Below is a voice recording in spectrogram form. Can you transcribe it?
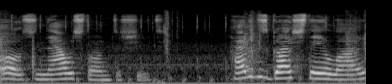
Oh, so now it's starting to shoot. How did this guy stay alive?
